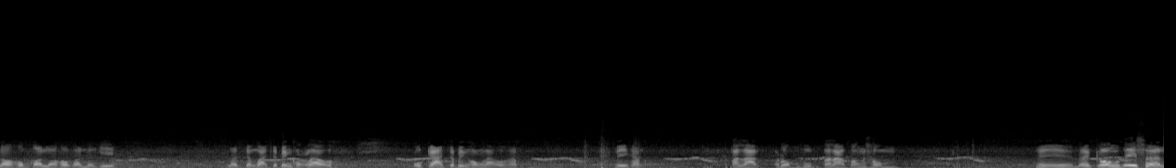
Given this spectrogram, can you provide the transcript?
รอเขาก่อนรอเขาก่อนเมื่อกี้ แล้วจังหวะจะเป็นของเรา โอกาสจะเป็นของเราครับ นี่ครับ ตลาดร่มหุบตลาดต้องชม นี่แมกองสเตชัน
